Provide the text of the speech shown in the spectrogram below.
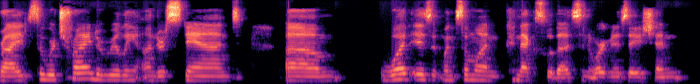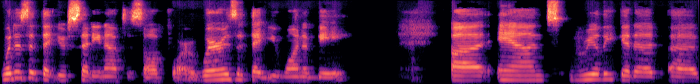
right? So we're trying to really understand um, what is it when someone connects with us, an organization. What is it that you're setting out to solve for? Where is it that you want to be? Uh, and really get a, a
